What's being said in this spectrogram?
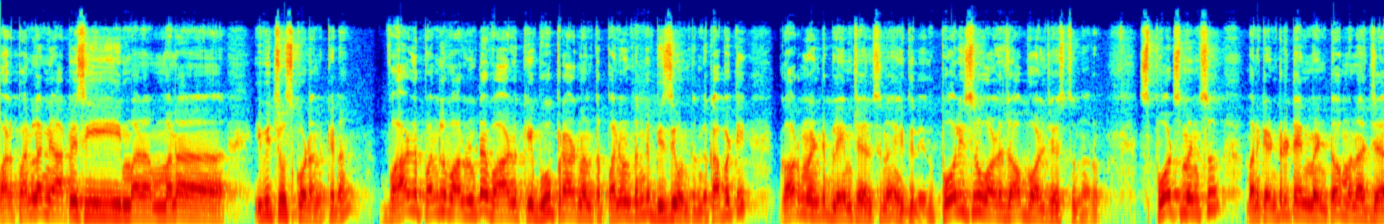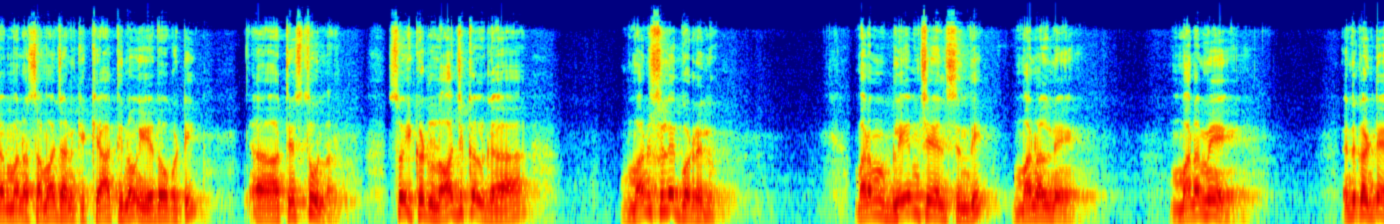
వాళ్ళ పనులన్నీ ఆపేసి మన మన ఇవి చూసుకోవడానికేనా? వాళ్ళ పనులు వాళ్ళు ఉంటే వాళ్ళకి భూప్రాడనంత పని ఉంటుంది బిజీ ఉంటుంది. కాబట్టి గవర్నమెంట్ బ్లేమ్ చేయాల్సిన ఇది లేదు. పోలీసులు వాళ్ళ జాబ్ వాళ్ళు చేస్తున్నారు. స్పోర్ట్స్ మెన్స్ మనకి ఎంటర్టైన్మెంటో మన జ మన సమాజానికి ఖ్యాతినో ఏదో ఒకటి తెస్తూ ఉన్నారు. సో ఇక్కడ లాజికల్గా మనుషులే గొర్రెలు. మనం బ్లేమ్ చేయాల్సింది మనల్నే మనమే. ఎందుకంటే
